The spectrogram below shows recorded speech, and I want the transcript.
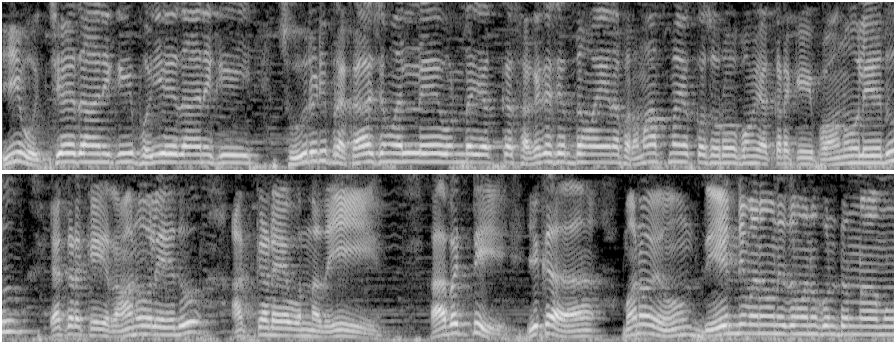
ఈ వచ్చేదానికి పోయేదానికి సూర్యుడి ప్రకాశం వల్లే ఉండ యొక్క సహజ సిద్ధమైన పరమాత్మ యొక్క స్వరూపం ఎక్కడికి పోనూ లేదు ఎక్కడికి రానూ లేదు అక్కడే ఉన్నది. కాబట్టి ఇక మనం దేన్ని మనం నిజం అనుకుంటున్నాము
